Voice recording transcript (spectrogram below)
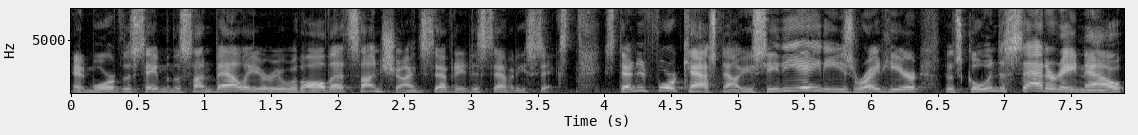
and more of the same in the Sun Valley area with all that sunshine, 70 to 76. Extended forecast now. You see the 80s right here. Let's go into Saturday now.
